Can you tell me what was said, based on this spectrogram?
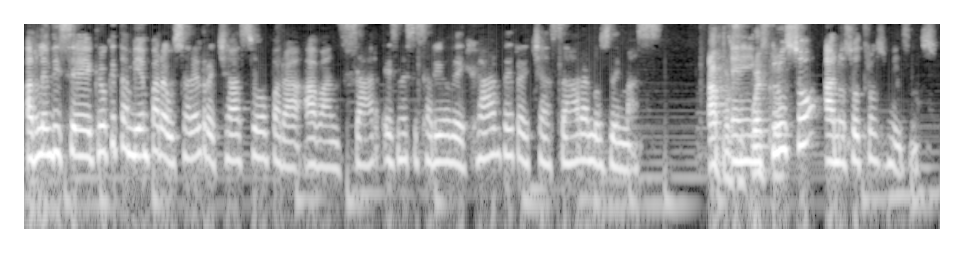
Arlen dice, creo que también para usar el rechazo, para avanzar, es necesario dejar de rechazar a los demás. Ah, por e supuesto. Incluso a nosotros mismos.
